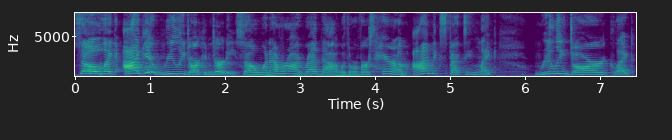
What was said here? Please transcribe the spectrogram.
so, like, I get really dark and dirty. So, whenever I read that with a reverse harem, I'm expecting like really dark, like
